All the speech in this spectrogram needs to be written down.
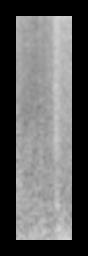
Down.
